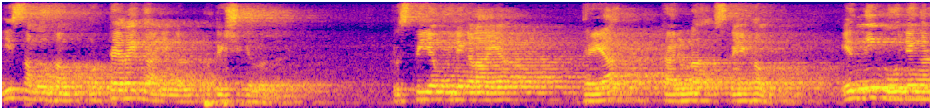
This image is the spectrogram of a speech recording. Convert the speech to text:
ഈ സമൂഹം ഒട്ടേറെ കാര്യങ്ങൾ പ്രതീക്ഷിക്കുന്നുണ്ട്. ക്രിസ്തീയ മൂല്യങ്ങളായ ദയ കരുണ സ്നേഹം എന്നീ മൂല്യങ്ങൾ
